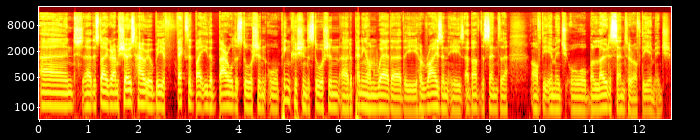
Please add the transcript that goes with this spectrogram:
and uh, this diagram shows how it will be affected by either barrel distortion or pincushion distortion uh, depending on whether the horizon is above the center of the image or below the center of the image.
